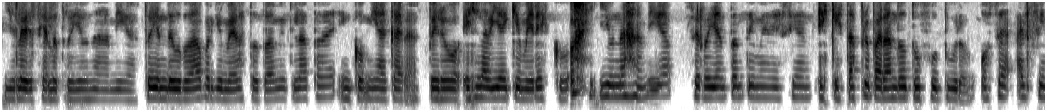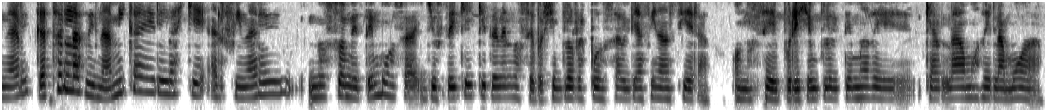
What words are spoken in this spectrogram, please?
Yo le decía el otro día a una amiga, estoy endeudada porque me gasto toda mi plata en comida cara, pero es la vida que merezco. Y unas amigas se reían tanto y me decían, es que estás preparando tu futuro. O sea, al final, ¿cachas las dinámicas en las que al final nos sometemos? O sea, yo sé que hay que tener, no sé, por ejemplo, responsabilidad financiera. O no sé, por ejemplo, el tema de que hablábamos de la moda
